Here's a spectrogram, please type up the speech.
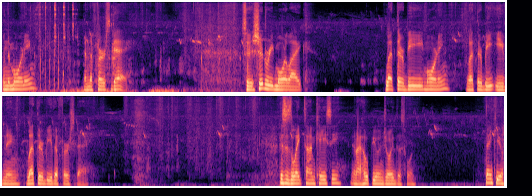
and the morning and the first day. So it should read more like, let there be morning, let there be evening, let there be the first day. This is Lake Time Casey, and I hope you enjoyed this one. Thank you.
